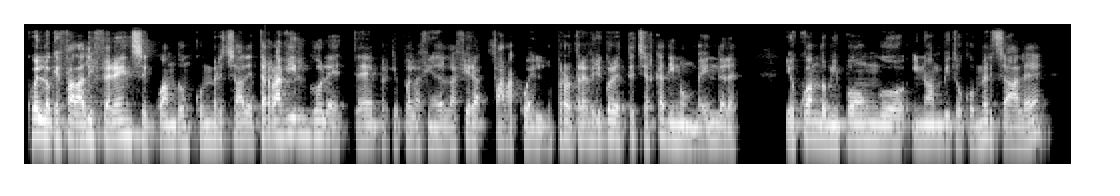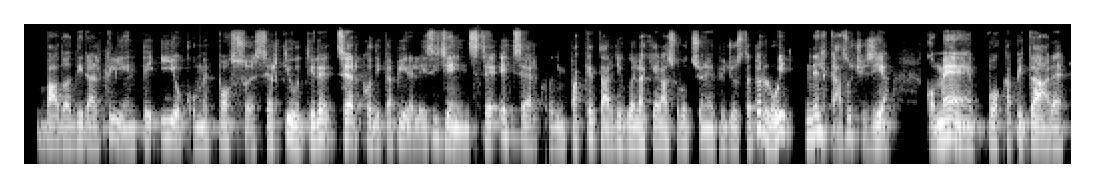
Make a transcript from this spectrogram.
quello che fa la differenza è quando un commerciale, tra virgolette, eh, perché poi alla fine della fiera farà quello, però tra virgolette cerca di non vendere. Io quando mi pongo in ambito commerciale vado a dire al cliente io come posso esserti utile, cerco di capire le esigenze e cerco di impacchettargli quella che è la soluzione più giusta per lui, nel caso ci sia. Come può capitare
